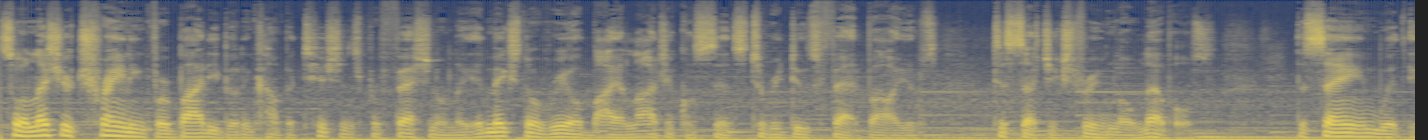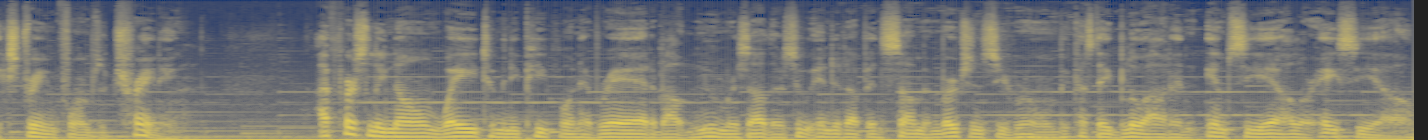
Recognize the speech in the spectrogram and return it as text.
So, unless you're training for bodybuilding competitions professionally, it makes no real biological sense to reduce fat volumes to such extreme low levels. The same with extreme forms of training. I've personally known way too many people and have read about numerous others who ended up in some emergency room because they blew out an MCL or ACL,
